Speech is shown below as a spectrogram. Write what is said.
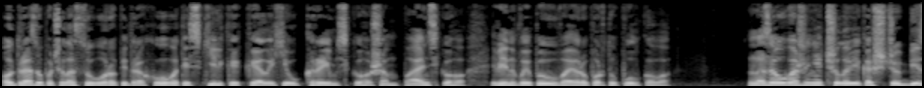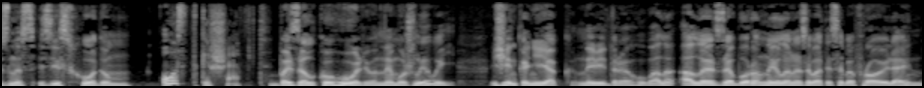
одразу почала суворо підраховувати, скільки келихів кримського шампанського він випив в аеропорту Пулково. На зауваження чоловіка, що бізнес зі сходом Ostgeschäft. без алкоголю неможливий, жінка ніяк не відреагувала, але заборонила називати себе Фройляйн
